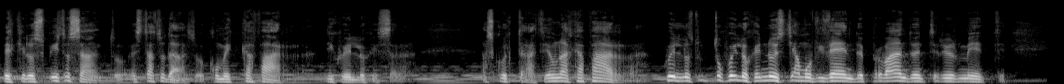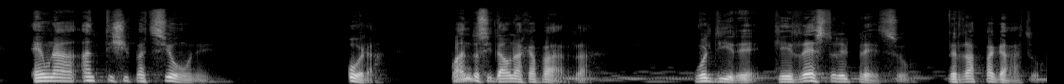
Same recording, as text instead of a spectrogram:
perché lo Spirito Santo è stato dato come caparra di quello che sarà. Ascoltate, è una caparra, quello, tutto quello che noi stiamo vivendo e provando interiormente è una anticipazione. Ora, quando si dà una caparra, vuol dire che il resto del prezzo verrà pagato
